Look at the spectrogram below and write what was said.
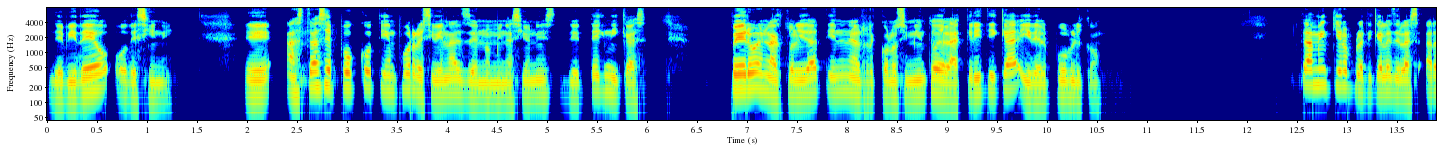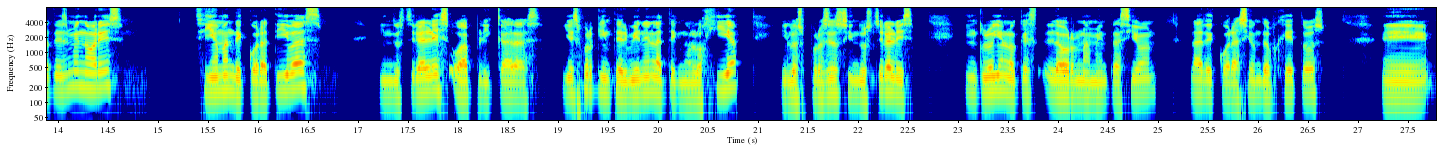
de video o de cine. Eh, hasta hace poco tiempo recibían las denominaciones de técnicas, pero en la actualidad tienen el reconocimiento de la crítica y del público. También quiero platicarles de las artes menores. Se llaman decorativas, industriales o aplicadas. Y es porque intervienen la tecnología y los procesos industriales. Incluyen lo que es la ornamentación, la decoración de objetos, eh,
